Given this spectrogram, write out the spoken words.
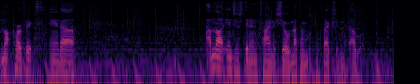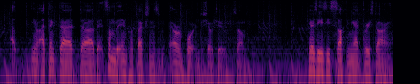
not perfect, and uh, I'm not interested in trying to show nothing but perfection. I, you know, I think that, uh, that some of the imperfections are important to show too. So here's Easy sucking at three starring.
